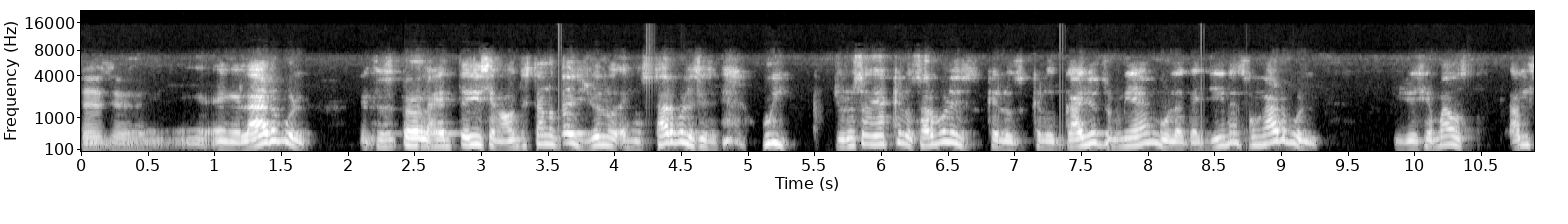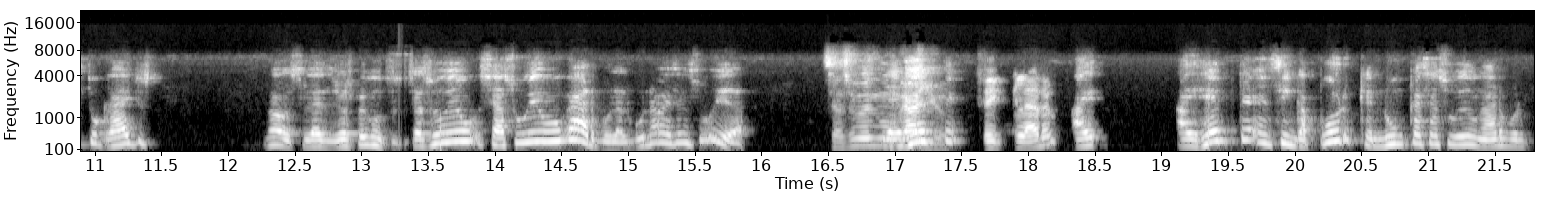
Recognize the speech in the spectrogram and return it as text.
En, el árbol. Entonces, pero la gente dice, ¿a dónde están los gallos? Yo en los árboles. Y dice, uy, yo no sabía que los árboles, que los, que los gallos dormían o las gallinas son árboles. Y yo decía, Maus, ¿ha visto gallos? No, yo os pregunto, ¿se ha, subido, ¿se ha subido un árbol alguna vez en su vida? Se ha subido un gallo. sí, claro. Hay, hay gente en Singapur que nunca se ha subido un árbol.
